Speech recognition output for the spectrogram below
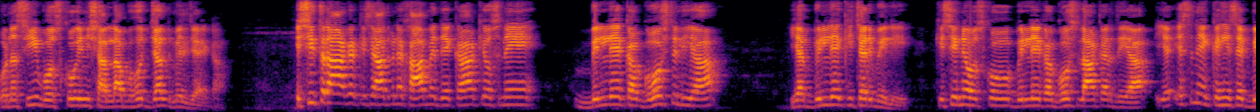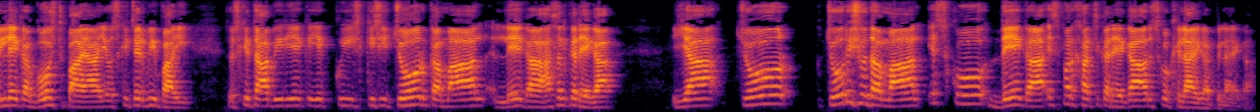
वो नसीब उसको इनशाला बहुत जल्द मिल जाएगा। इसी तरह अगर किसी आदमी ने ख्वाब में देखा कि उसने बिल्ले का गोश्त लिया या बिल्ले की चर्बी ली, किसी ने उसको बिल्ले का गोश्त ला कर दिया, या इसने कहीं से बिल्ले का गोश्त पाया या उसकी चर्बी पाई तो उसकी ताबीर है कि ये किसी चोर का माल लेगा, हासिल करेगा, या चोर, चोरीशुदा माल इसको देगा, इस पर खर्च करेगा और इसको खिलाएगा, पिलाएगा।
